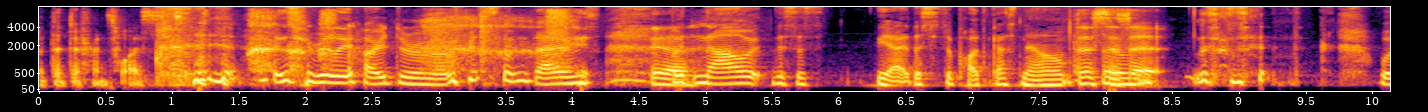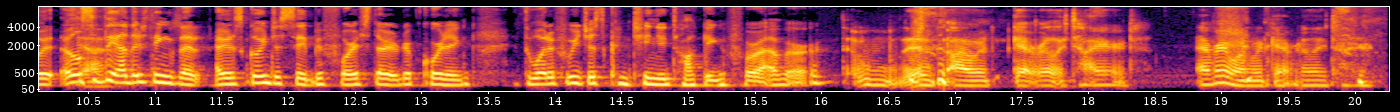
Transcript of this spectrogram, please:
what the difference was. it's really hard to remember sometimes. Yeah. But now, this is, yeah, this is the podcast now. This is Um, it. This is it. But also, Yeah. the other thing that I was going to say before I started recording is what if we just continue talking forever? I would get really tired. Everyone would get really tired.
